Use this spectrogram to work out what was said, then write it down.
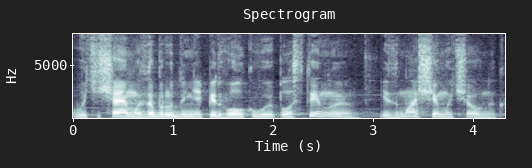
Вичищаємо забруднення під голковою пластиною і змащуємо човник.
